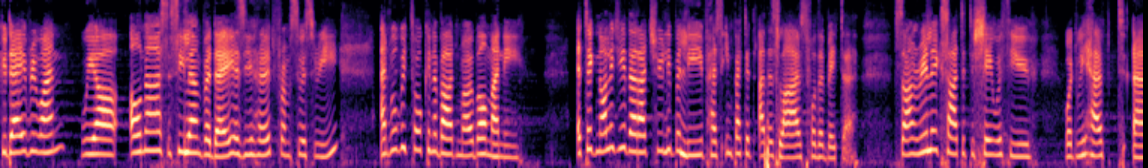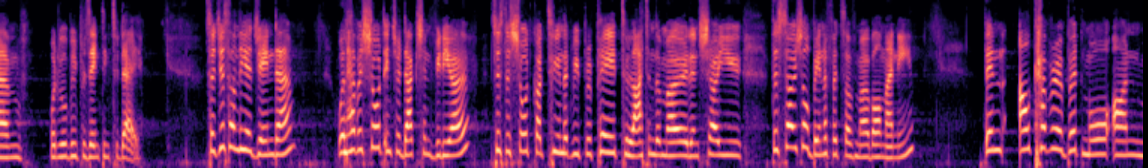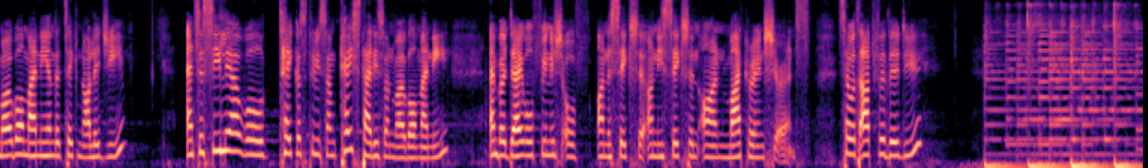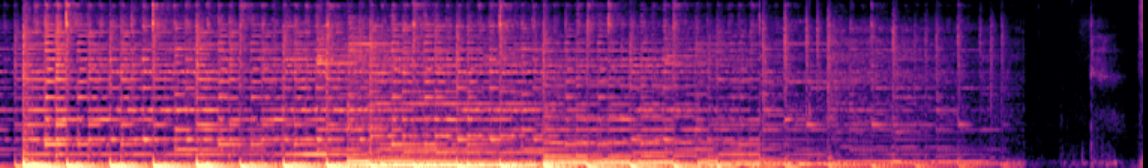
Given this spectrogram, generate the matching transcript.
Good day, everyone. We are Alna, Cecilia, and Bode, as you heard from Swiss Re, and we'll be talking about mobile money, a technology that I truly believe has impacted others' lives for the better. So I'm really excited to share with you what we have, t- um, what we'll be presenting today. So just on the agenda, we'll have a short introduction video, just a short cartoon that we prepared to lighten the mode and show you the social benefits of mobile money. Then I'll cover a bit more on mobile money and the technology. And Cecilia will take us through some case studies on mobile money. And Bode will finish off on, a section, on his section on microinsurance. So without further ado,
